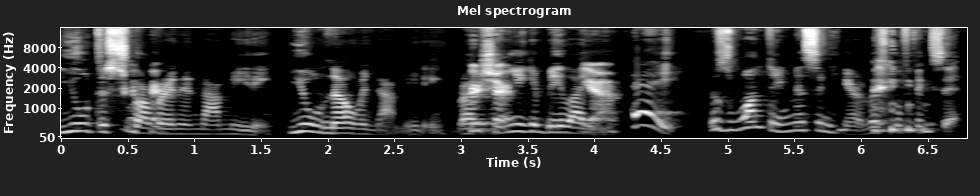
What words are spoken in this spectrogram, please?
You'll discover okay. it in that meeting. You'll know in that meeting, right? For sure. And you can be like, yeah. hey, there's one thing missing here. Let's go fix it.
